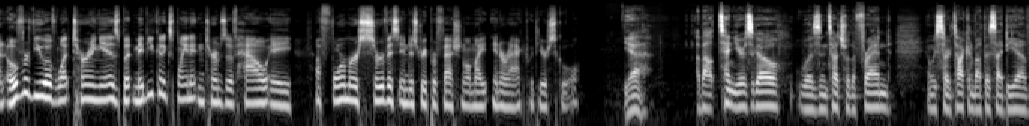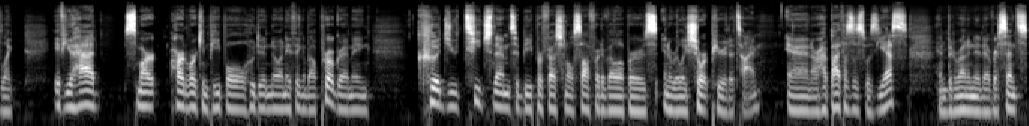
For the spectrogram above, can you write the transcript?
an overview of what Turing is, but maybe you could explain it in terms of how a, a former service industry professional might interact with your school. Yeah. About 10 years ago, was in touch with a friend, and we started talking about this idea of like, if you had smart, hardworking people who didn't know anything about programming, could you teach them to be professional software developers in a really short period of time? And our hypothesis was yes, and been running it ever since.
